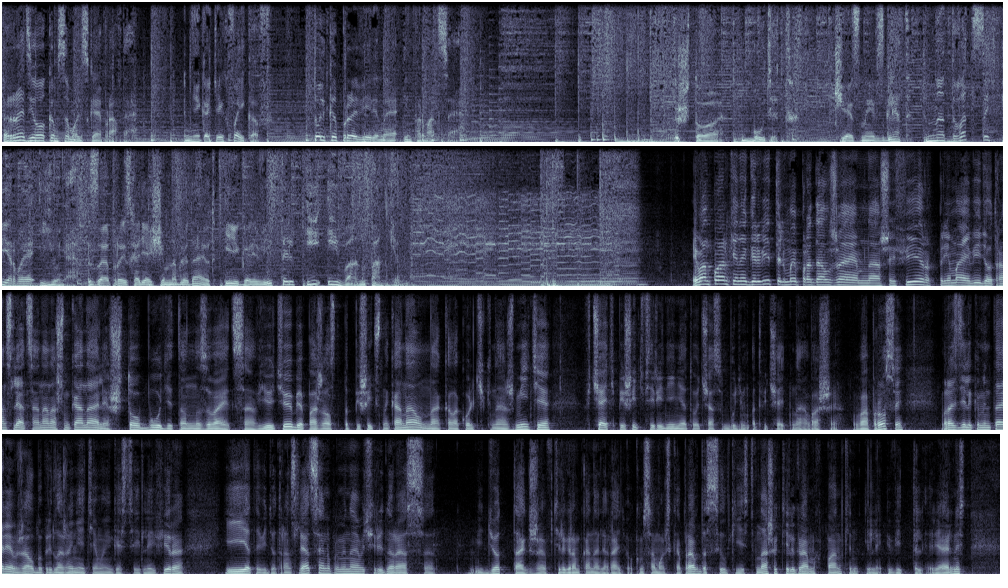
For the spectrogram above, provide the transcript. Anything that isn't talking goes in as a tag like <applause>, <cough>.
Радио «Комсомольская правда». Никаких фейков, только проверенная информация. Что будет? Честный взгляд на 21 июня. За происходящим наблюдают Игорь Виттель и Иван Панкин. Иван Панкин, Игорь Виттель. Мы продолжаем наш эфир. Прямая видеотрансляция на нашем канале «Что будет?» Он называется в YouTube. Пожалуйста, подпишитесь на канал, на колокольчик нажмите. В чате пишите, в середине этого часа будем отвечать на ваши вопросы. В разделе комментариев, жалобы, предложения, темы и гостей для эфира – и эта видеотрансляция, напоминаю в очередной раз, идет также в телеграм-канале радио «Комсомольская правда». Ссылки есть в наших телеграммах «Панкин» или «Виттель. Реальность».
